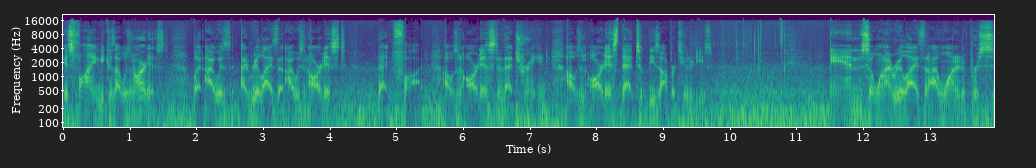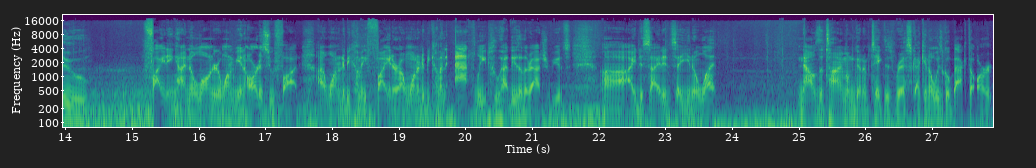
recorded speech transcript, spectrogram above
is fine because I was an artist. But I was. I realized that I was an artist that fought. I was an artist that trained. I was an artist that took these opportunities. And so when I realized that I wanted to pursue fighting, I no longer wanted to be an artist who fought. I wanted to become a fighter. I wanted to become an athlete who had these other attributes. Uh, I decided to say, you know what? Now's the time I'm to take this risk. I can always go back to art,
